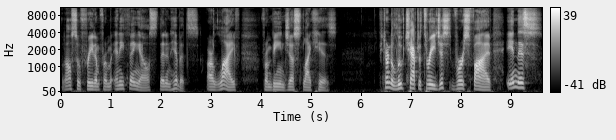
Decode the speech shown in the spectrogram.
but also freedom from anything else that inhibits our life from being just like His. If you turn to Luke chapter 3, just verse 5, in this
